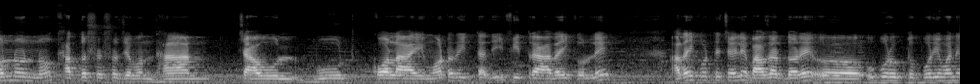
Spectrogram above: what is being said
অন্য অন্য খাদ্যশস্য যেমন ধান, চাউল, বুট, কলাই, মটর ইত্যাদি ফিতরা আদায় করলে, আদায় করতে চাইলে বাজার দরে উপরোক্ত পরিমাণে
